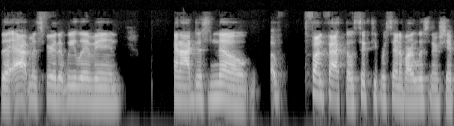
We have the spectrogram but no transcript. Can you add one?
the atmosphere that we live in and i just know fun fact though 60% of our listenership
